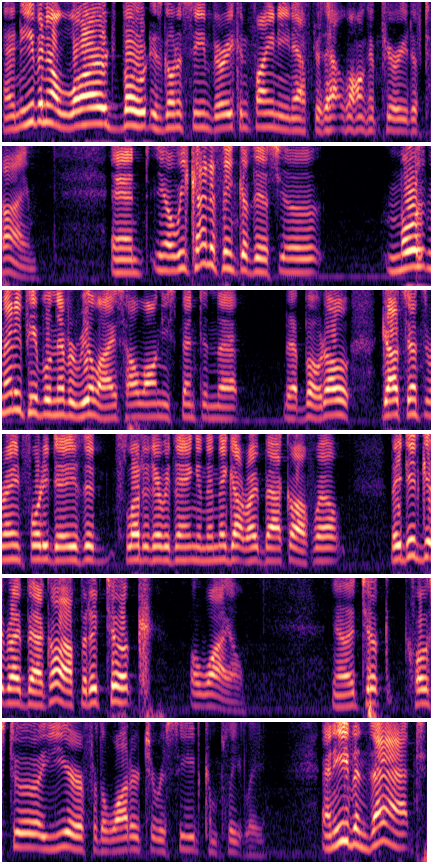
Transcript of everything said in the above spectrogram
And even a large boat is going to seem very confining after that long a period of time. And, you know, we kind of think of this, you know, many people never realize how long he spent in that, that boat. Oh, God sent the rain 40 days, it flooded everything, and then they got right back off. Well, they did get right back off, but it took a while. You know, it took close to a year for the water to recede completely. And even that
